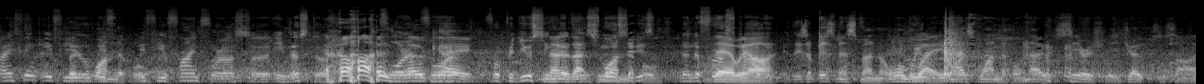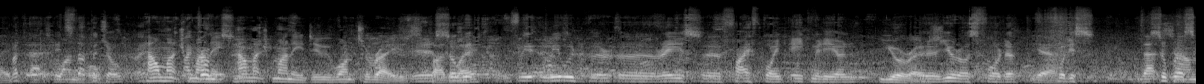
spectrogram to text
I think if you if, if you find for us uh, investor for, Okay. for, for producing No, that in small wonderful. cities, then the first there we are. There's a businessman all the way. That's wonderful. No, seriously, jokes aside, But, uh, that's it's not a wonderful. joke, I- How much I money? How much money do you want to raise? Uh, by so the way, we, we, we would uh, uh, raise uh, 5.8 million Euros. euros for the Yeah. for this That sounds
